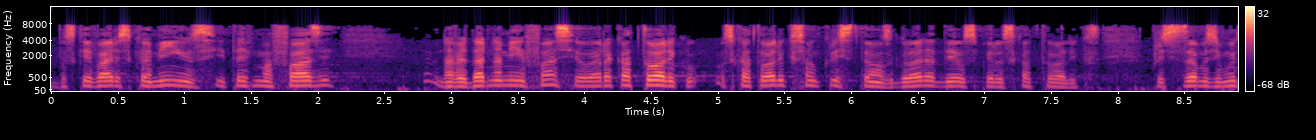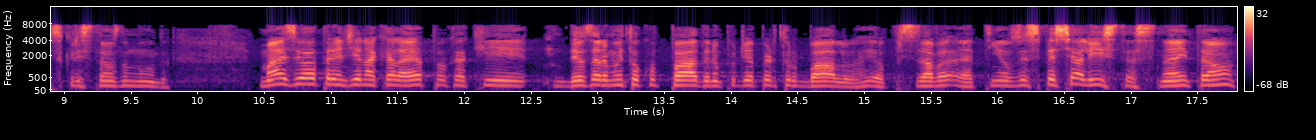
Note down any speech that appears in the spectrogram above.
busquei vários caminhos e teve uma fase, na verdade, na minha infância eu era católico. Os católicos são cristãos, glória a Deus pelos católicos. Precisamos de muitos cristãos no mundo. Mas eu aprendi naquela época que Deus era muito ocupado, não podia perturbá-lo. Eu precisava, é, tinha os especialistas, né? Então,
